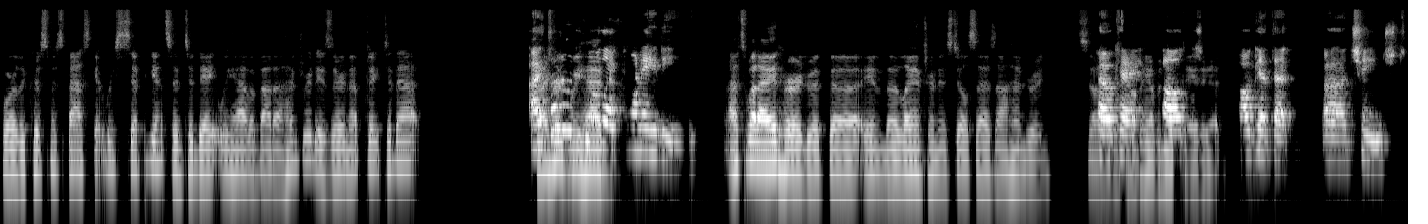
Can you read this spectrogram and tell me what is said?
for the Christmas basket recipients, and to date we have about 100. Is there an update to that? I, I thought it we was more had- like 180. That's what I had heard with the in the lantern. It still says 100, so Okay, haven't I'll- updated it. I'll get that uh, changed.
